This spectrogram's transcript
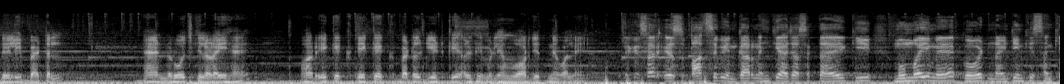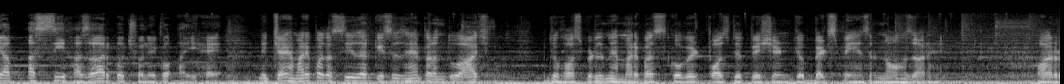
daily battle and रोज की लड़ाई है और एक एक एक एक बैटल जीत के अल्टीमेटली हम वॉर जीतने वाले हैं। लेकिन सर, इस बात से भी इनकार नहीं किया जा सकता है कि मुंबई में कोविड 19 की संख्या अस्सी हज़ार को छूने को आई है। नहीं चाहे हमारे पास अस्सी हज़ार केसेज हैं, परंतु आज जो हॉस्पिटल में हमारे पास कोविड पॉजिटिव पेशेंट जो बेड्स पे हैं सिर्फ़ नौ हज़ार हैं। और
